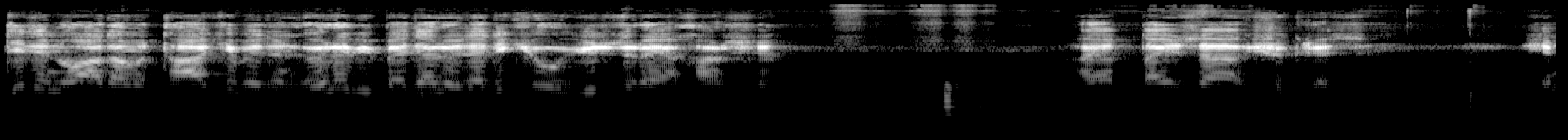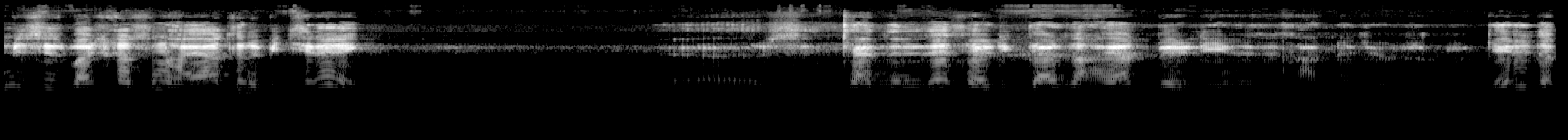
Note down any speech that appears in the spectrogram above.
Gidin o adamı takip edin. Öyle bir bedel ödedi ki o 100 liraya karşı. Hayattaysa şükretsin. Şimdi siz başkasının hayatını bitirerek e, kendinize sevdiklerinize hayat verdiğinizi zannediyorsunuz. Geride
